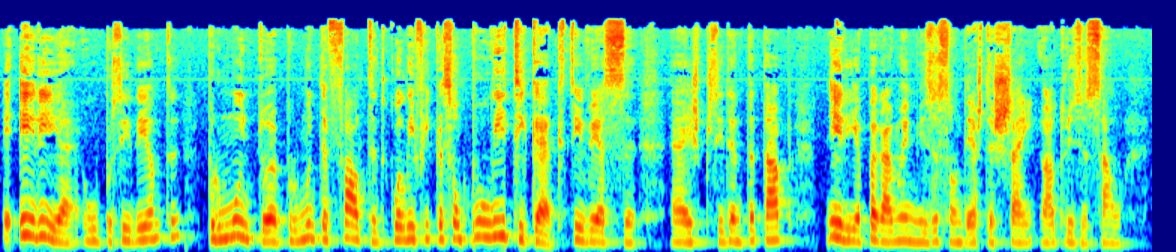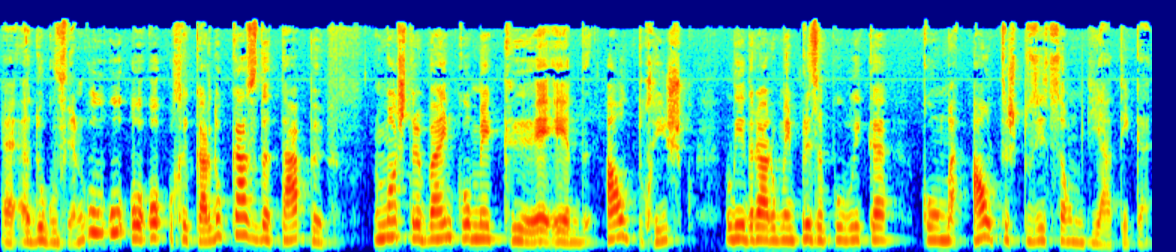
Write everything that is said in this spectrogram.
eh, iria o presidente, por, muito, por muita falta de qualificação política que tivesse a ex-presidente da TAP, iria pagar uma indenização destas sem autorização uh, do governo. O, o, o, Ricardo, o caso da TAP mostra bem como é que é, é de alto risco liderar uma empresa pública com uma alta exposição mediática,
